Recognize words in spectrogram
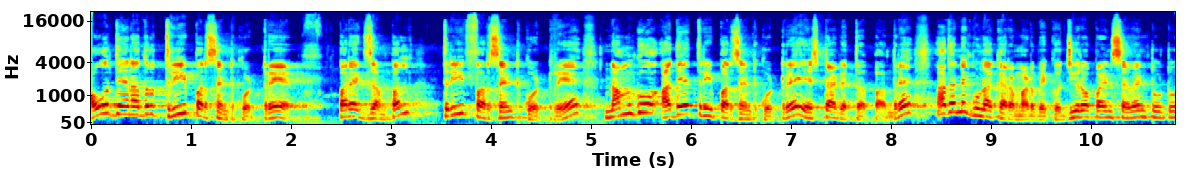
ಅವ್ರದ್ದೇನಾದರೂ ತ್ರೀ ಪರ್ಸೆಂಟ್ ಕೊಟ್ಟರೆ ಫಾರ್ ಎಕ್ಸಾಂಪಲ್ ತ್ರೀ ಪರ್ಸೆಂಟ್ ಕೊಟ್ಟರೆ ನಮಗೂ ಅದೇ ತ್ರೀ ಪರ್ಸೆಂಟ್ ಕೊಟ್ಟರೆ ಎಷ್ಟಾಗತ್ತಪ್ಪ ಅಂದರೆ ಅದನ್ನೇ ಗುಣಾಕಾರ ಮಾಡಬೇಕು. Zero point seven two two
